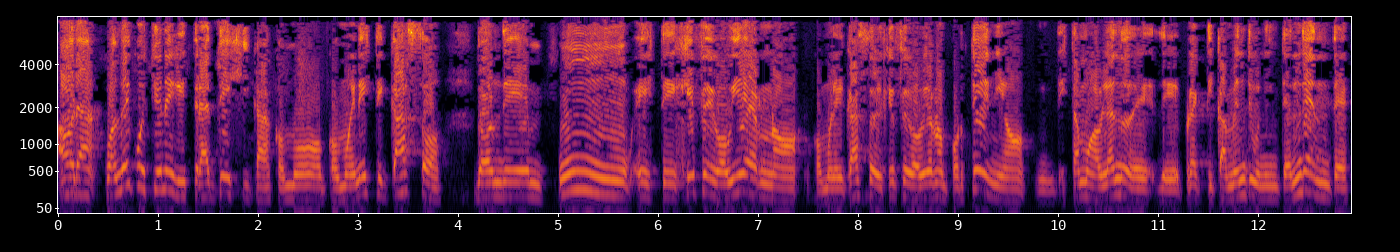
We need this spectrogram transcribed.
Ahora, cuando hay cuestiones estratégicas, como, como en este caso, donde un este, jefe de gobierno, como en el caso del jefe de gobierno porteño, estamos hablando de, de prácticamente un intendente,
